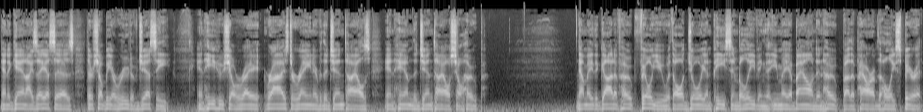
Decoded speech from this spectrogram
And again, Isaiah says, There shall be a root of Jesse, and he who shall ra- rise to reign over the Gentiles, in him the Gentiles shall hope. Now may the God of hope fill you with all joy and peace in believing, that you may abound in hope by the power of the Holy Spirit.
